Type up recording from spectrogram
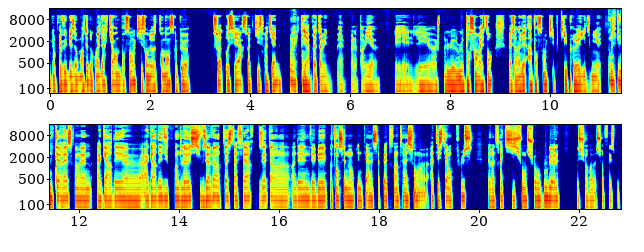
qui ont prévu de les augmenter. Donc on va dire 40% qui sont de tendance un peu soit haussière, soit qui se maintiennent. Ouais. Et après, tu as une, voilà, parmi les, les euh, le, le pourcent restant, bah, en avais 1% qui, qui prévoyait de les diminuer. Donc Pinterest quand même à garder euh, à garder du coin de l'œil. Si vous avez un test à faire, vous êtes un, un DNVB potentiellement Pinterest, ça peut être intéressant euh, à tester en plus de votre acquisition sur Google ou sur sur Facebook.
